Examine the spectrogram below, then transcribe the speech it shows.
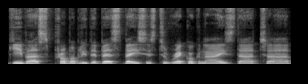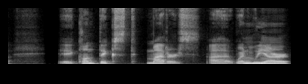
give us probably the best basis to recognize that uh, context matters uh, when mm-hmm. we are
